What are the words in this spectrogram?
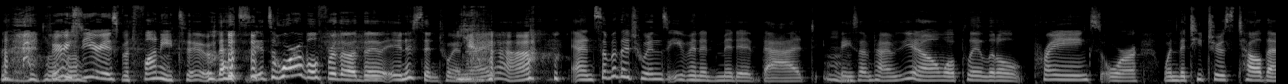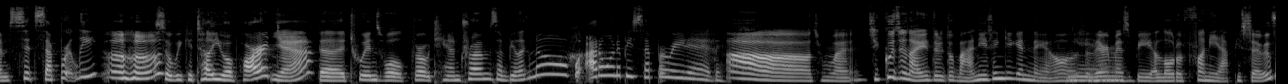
Very serious but funny too. That's it's horrible for the the innocent twin, right? yeah. And some of the twins even admitted that hmm. they sometimes, you know, will play little pranks or when the teachers tell them sit separately uh-huh. so we could tell you apart. Yeah? The twins will throw tantrums and be like, "No, I don't want to be separated." 아, 정말 짓궂은 아이들도 많이 생기겠네요. So there Yeah. must be a lot of funny episodes.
